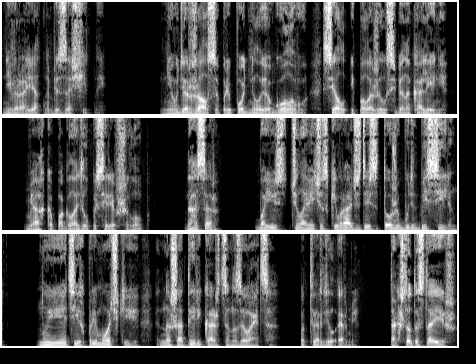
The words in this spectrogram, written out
невероятно беззащитной. Не удержался, приподнял ее голову, сел и положил себе на колени, мягко погладил посеревший лоб. «Да, сэр. Боюсь, человеческий врач здесь тоже будет бессилен. Ну и эти их примочки, на шатыре, кажется, называется», — подтвердил Эрми. «Так что ты стоишь?»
